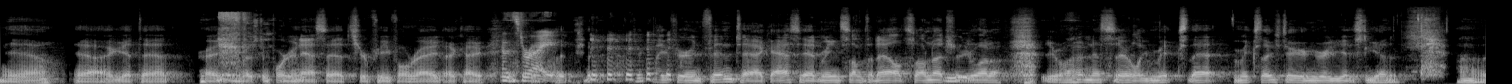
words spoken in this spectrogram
Yeah, yeah, I get that. Right, the most important assets your people. Right. Okay. That's right. if you're in fintech, asset means something else. So I'm not sure you want to you want to necessarily mix that mix those two ingredients together. Uh,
